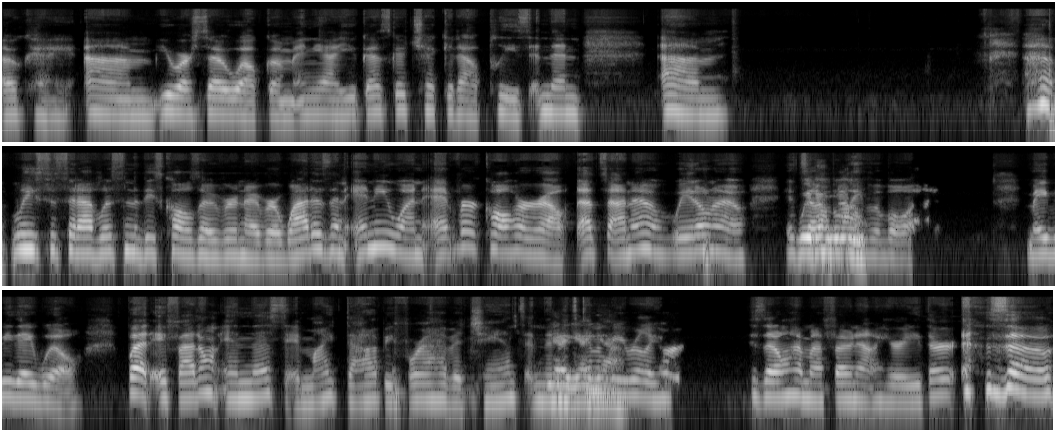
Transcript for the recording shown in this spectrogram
Okay. Um, you are so welcome. And yeah, you guys go check it out, please. And then um Lisa said, I've listened to these calls over and over. Why doesn't anyone ever call her out? That's I know. We don't know. It's We unbelievable. Maybe they will. But if I don't end this, it might die before I have a chance. And then Yeah, it's yeah, gonna yeah. be really hard because I don't have my phone out here either. so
